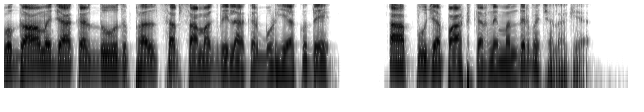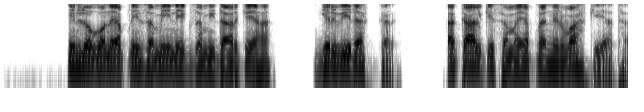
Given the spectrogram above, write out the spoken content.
वो गाँव में जाकर दूध, फल सब सामग्री लाकर बुढ़िया को दे, आप पूजा पाठ करने मंदिर में चला गया। इन लोगों ने अपनी ज़मीन एक जमींदार के यहाँ गिरवी रखकर अकाल के समय अपना निर्वाह किया था।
